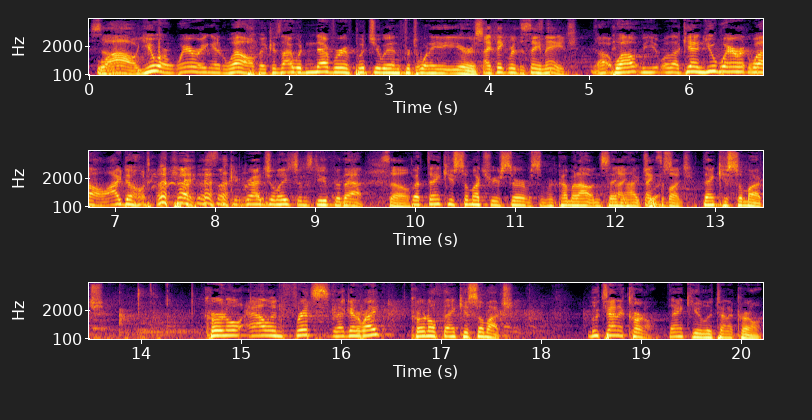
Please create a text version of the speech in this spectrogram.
So- wow, you are wearing it well because I would never have put you in for 28 years. I think we're the same age. Uh, well, you, well, again, you wear it well. I don't. so congratulations to you for that. So- but thank you so much for your service and for coming out and saying right, hi to us. thanks a bunch. Thank you so much, Colonel Alan Fritz. Did I get it right? Colonel, thank you so much. Lieutenant Colonel, thank you, Lieutenant Colonel.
